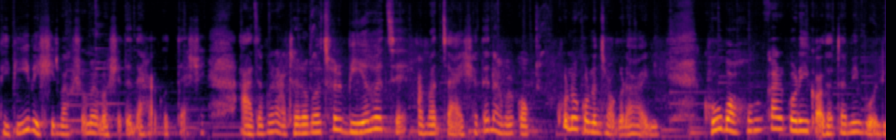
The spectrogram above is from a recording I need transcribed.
দিদি বেশিরভাগ সময় আমার সাথে দেখা করতে আসে। আজ আমার আঠারো বছর বিয়ে হয়েছে, আমার জায়ের সাথে না আমার কখনো কোনো ঝগড়া হয়নি। খুব অহংকার করে এই কথাটা আমি বলি।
